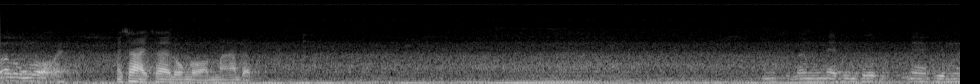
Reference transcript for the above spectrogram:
ก็ลงหล่อไงไม่ใช่ใช่ลงหลอนมาแบบมันแม่พิมพ์คือแม่พิมพ์ไง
